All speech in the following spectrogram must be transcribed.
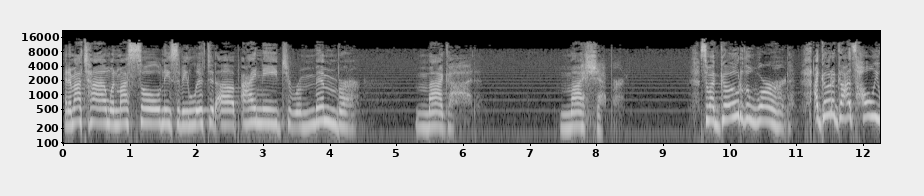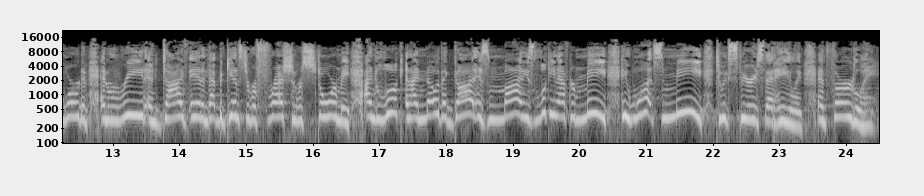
And in my time when my soul needs to be lifted up, I need to remember my God, my shepherd. So I go to the Word. I go to God's holy Word and, and read and dive in, and that begins to refresh and restore me. I look and I know that God is mine. He's looking after me. He wants me to experience that healing. And thirdly,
